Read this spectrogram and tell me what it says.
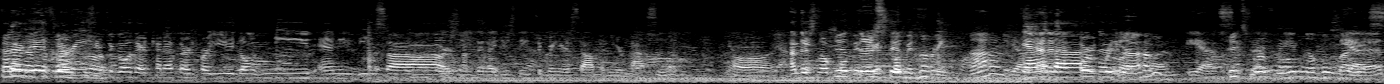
Third, it's very easy to go there. Canada third floor. You don't need any visa or something. Like, you just need to bring yourself and your passport. Oh. And there's no COVID. There's still- COVID free. Huh? Yeah, Canada for free. floor. Yes. It's for free, no bayad. Yes.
